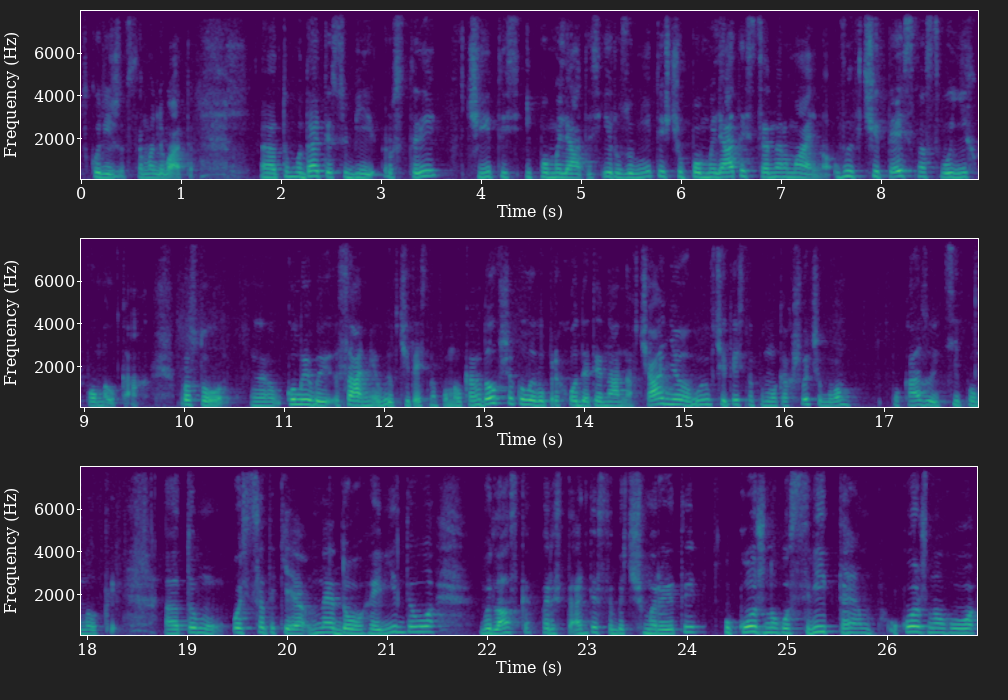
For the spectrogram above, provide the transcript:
скоріш за все, малювати. Е, Тому дайте собі рости, вчитись і помилятись, і розуміти, що помилятись це нормально. Ви вчитесь на своїх помилках. Просто е, коли ви самі ви вчитесь на помилках довше, коли ви приходите на навчання, ви вчитесь на помилках швидше, бо вам показують ці помилки. Е, Тому ось це таке недовге відео. Будь ласка, перестаньте себе чмирити. У кожного свій темп, у кожного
